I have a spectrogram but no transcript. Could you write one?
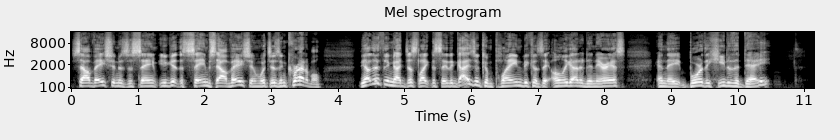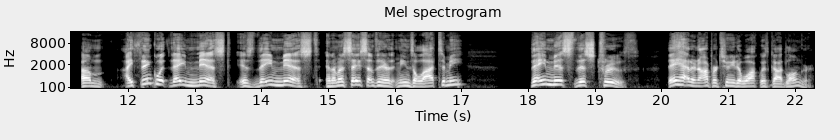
salvation is the same. You get the same salvation, which is incredible. The other thing I'd just like to say the guys who complained because they only got a denarius and they bore the heat of the day, um, I think what they missed is they missed, and I'm going to say something here that means a lot to me. They missed this truth. They had an opportunity to walk with God longer.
